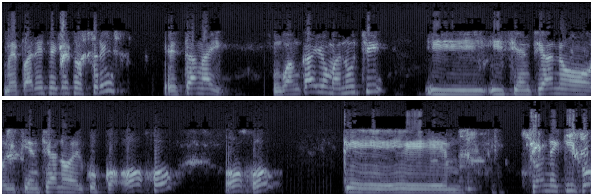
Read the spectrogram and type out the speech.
me parece que esos tres están ahí. Huancayo, Manucci y, y Cienciano y Cienciano del Cusco. Ojo, ojo, que son equipos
